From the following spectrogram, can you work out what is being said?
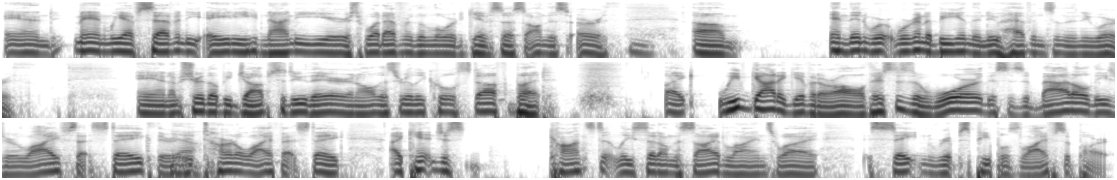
and man we have 70 80 90 years whatever the lord gives us on this earth um, and then we're, we're going to be in the new heavens and the new earth and i'm sure there'll be jobs to do there and all this really cool stuff but like we've got to give it our all. This is a war. This is a battle. These are lives at stake. They're Yeah. eternal life at stake. I can't just constantly sit on the sidelines while satan rips people's lives apart.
